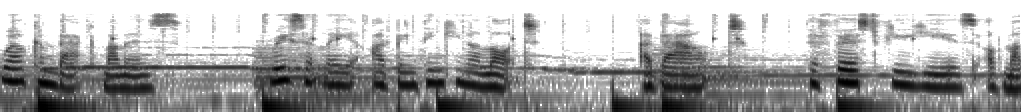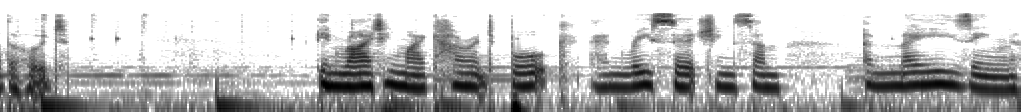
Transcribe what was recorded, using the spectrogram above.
Welcome back, mamas. Recently, I've been thinking a lot about the first few years of motherhood. In writing my current book and researching some amazing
